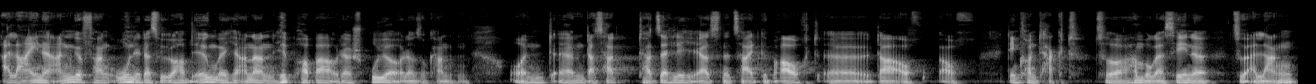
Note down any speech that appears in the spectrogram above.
alleine angefangen, ohne dass wir überhaupt irgendwelche anderen Hip-Hopper oder Sprüher oder so kannten. Und ähm, das hat tatsächlich erst eine Zeit gebraucht, äh, da auch, auch den Kontakt zur Hamburger Szene zu erlangen.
